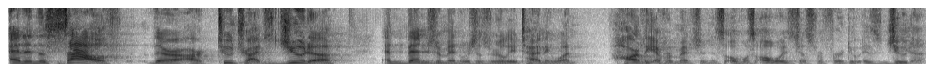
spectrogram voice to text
And in the south, there are two tribes, Judah and Benjamin, which is really a tiny one, hardly ever mentioned. It's almost always just referred to as Judah.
